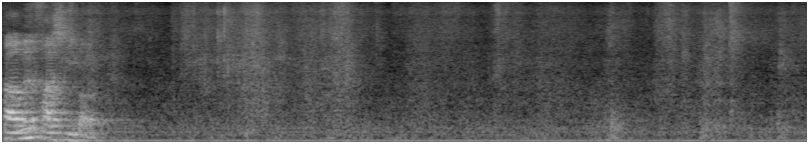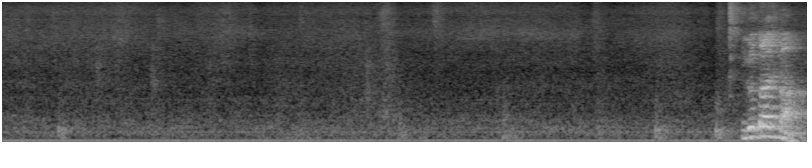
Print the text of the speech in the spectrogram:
다음은 42번. 이것도 하지 마.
